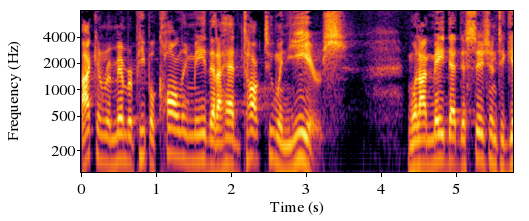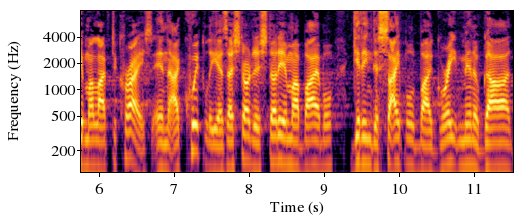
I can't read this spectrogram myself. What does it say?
I can remember people calling me that I hadn't talked to in years when I made that decision to give my life to Christ. And I quickly, as I started studying my Bible, getting discipled by great men of God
